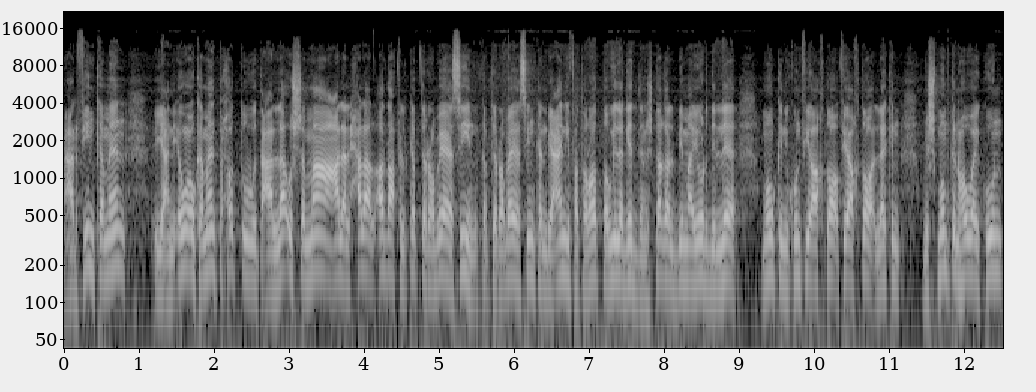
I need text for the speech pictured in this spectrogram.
عارفين كمان يعني اوعوا كمان تحطوا وتعلقوا الشماعة على الحلقة الأضعف الكابتن ربيع ياسين، الكابتن ربيع ياسين كان بيعاني فترات طويلة جدا اشتغل بما يرضي الله، ممكن يكون في أخطاء في أخطاء لكن مش ممكن هو يكون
